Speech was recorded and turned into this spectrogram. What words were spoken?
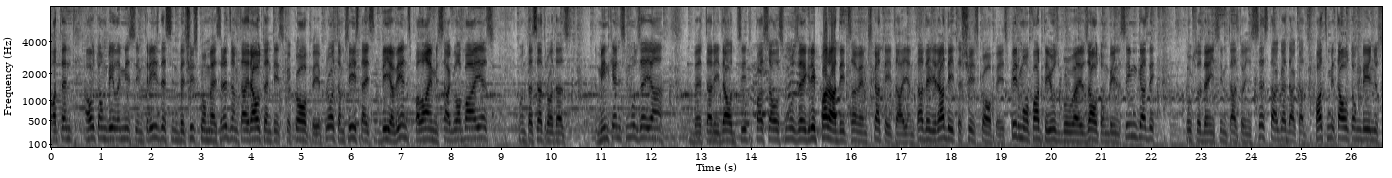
patenta automobīlim ir 130, bet šis, ko mēs redzam, tā ir autentiska kopija. Protams, īstais bija viens, pa laimi saglabājies, un tas atrodas Minhenes muzejā, bet arī daudz citu pasaules muzeju grib parādīt saviem skatītājiem. Tādēļ ir radītas šīs kopijas. Pirmo partiju uzbūvēja uz automobīļa simtgadi, 1986. gadā kādus 11 automobīļus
